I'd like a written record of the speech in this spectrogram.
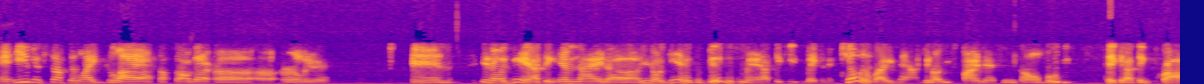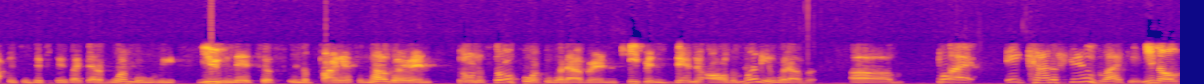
And even something like Glass, I saw that uh, uh, earlier. And you know, again, I think M Night, uh, you know, again, as a businessman, I think he's making a killing right now. You know, he's financing his own movies, taking, I think, profits and different things like that of one movie, using it to you know, finance another, and so on and so forth, or whatever, and keeping near all the money or whatever. Um, but it kind of feels like it. You know,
